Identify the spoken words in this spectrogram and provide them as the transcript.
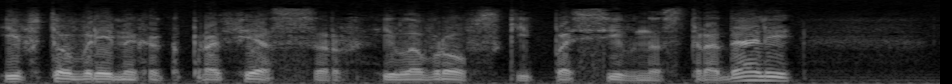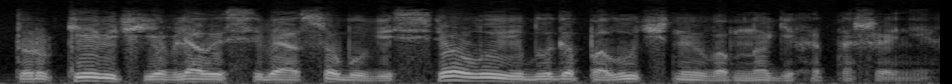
и в то время как профессор и Лавровский пассивно страдали, Туркевич являл из себя особу веселую и благополучную во многих отношениях.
